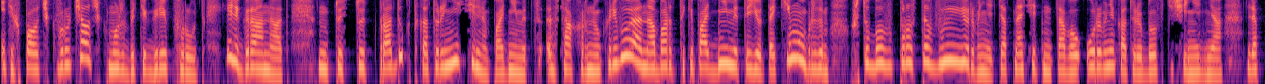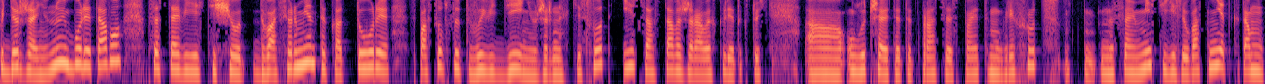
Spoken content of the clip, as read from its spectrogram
этих палочек-выручалочек может быть и грейпфрут или гранат. Ну, то есть тот продукт, который не сильно поднимет э, сахарную кривую, а наоборот таки поднимет ее таким образом, чтобы просто выровнять относительно того уровня, который был в течение дня для поддержания. Ну и более того, в составе есть еще два фермента, которые способствуют выведению жирных кислот из состава жировых клеток, то есть а, улучшают этот процесс. Поэтому грейпфрут на своем месте, если у вас нет к тому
